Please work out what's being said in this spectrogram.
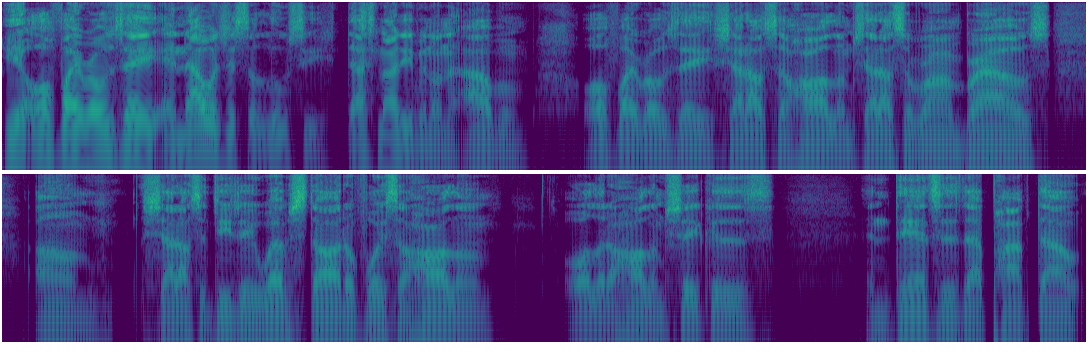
Yeah, Off White Rose, and that was just a loosie. That's not even on the album. Off White Rose. Shout out to Harlem. Shout out to Ron Browz. Um, shout out to DJ Webstar, the voice of Harlem. All of the Harlem Shakers and dances that popped out.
